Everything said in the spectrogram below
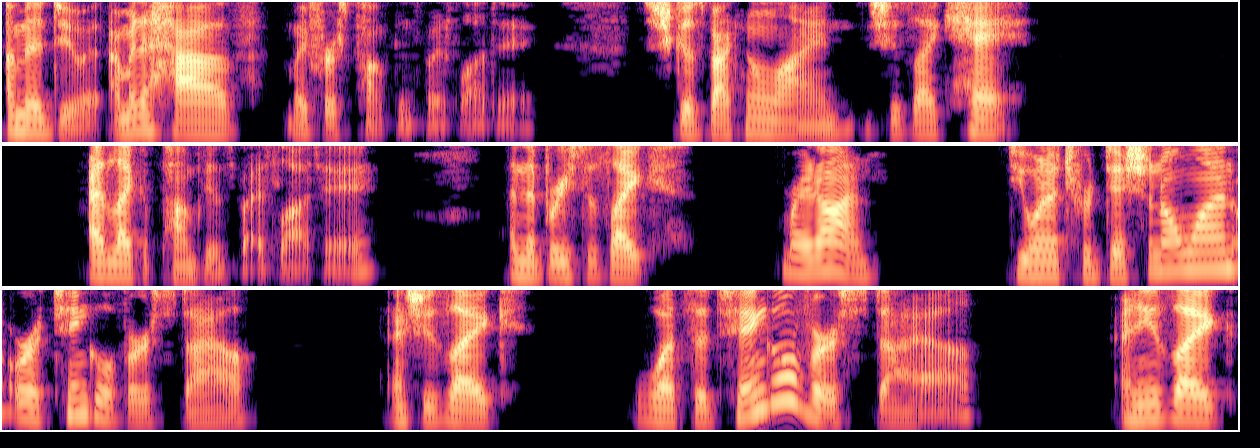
I'm going to do it. I'm going to have my first pumpkin spice latte. So she goes back in the line. She's like, Hey, I'd like a pumpkin spice latte. And the barista's like, right on. Do you want a traditional one or a Tingleverse style? And she's like, what's a Tingleverse style? And he's like,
